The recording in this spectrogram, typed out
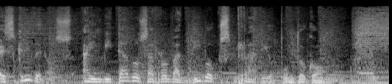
Escríbenos a invitados@divoxradio.com.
